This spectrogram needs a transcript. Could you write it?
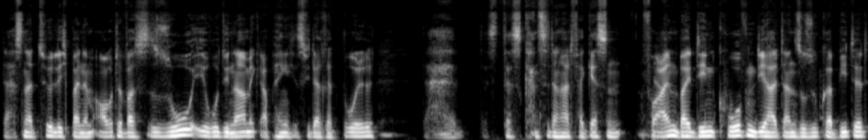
Das ist natürlich bei einem Auto, was so aerodynamikabhängig ist wie der Red Bull, da, das, das kannst du dann halt vergessen. Vor allem bei den Kurven, die halt dann Suzuka bietet.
